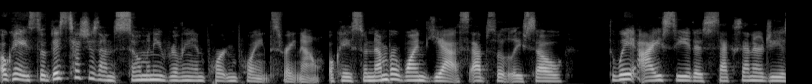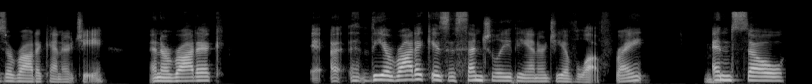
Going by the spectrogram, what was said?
Okay, so this touches on so many really important points right now. Okay, so number one, yes, absolutely. So the way I see it is sex energy is erotic energy. And erotic uh, the erotic is essentially the energy of love, right? Mm-hmm. And so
